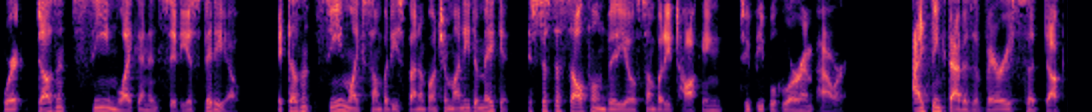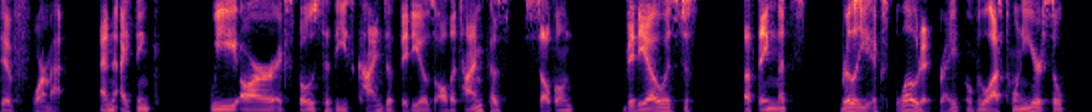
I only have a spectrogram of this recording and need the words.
where it doesn't seem like an insidious video. It doesn't seem like somebody spent a bunch of money to make it. It's just a cell phone video of somebody talking to people who are in power. I think that is a very seductive format. And I think we are exposed to these kinds of videos all the time because cell phone video is just a thing that's really exploded, right, over the last 20 years. So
